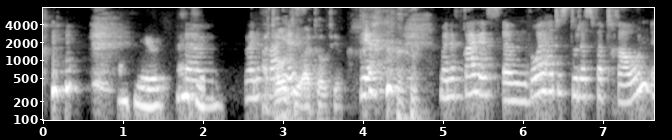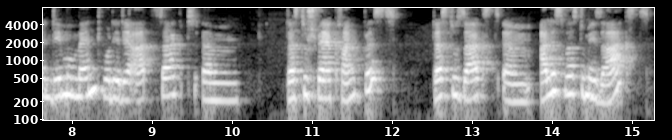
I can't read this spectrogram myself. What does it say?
Thank you. Thank you. Ähm, meine I Frage told ist, you, I told you. ja, meine Frage ist, ähm, woher hattest du das Vertrauen in dem Moment, wo dir der Arzt sagt, ähm, dass du schwer erkrankt bist, dass du sagst, ähm, alles, was du mir sagst,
